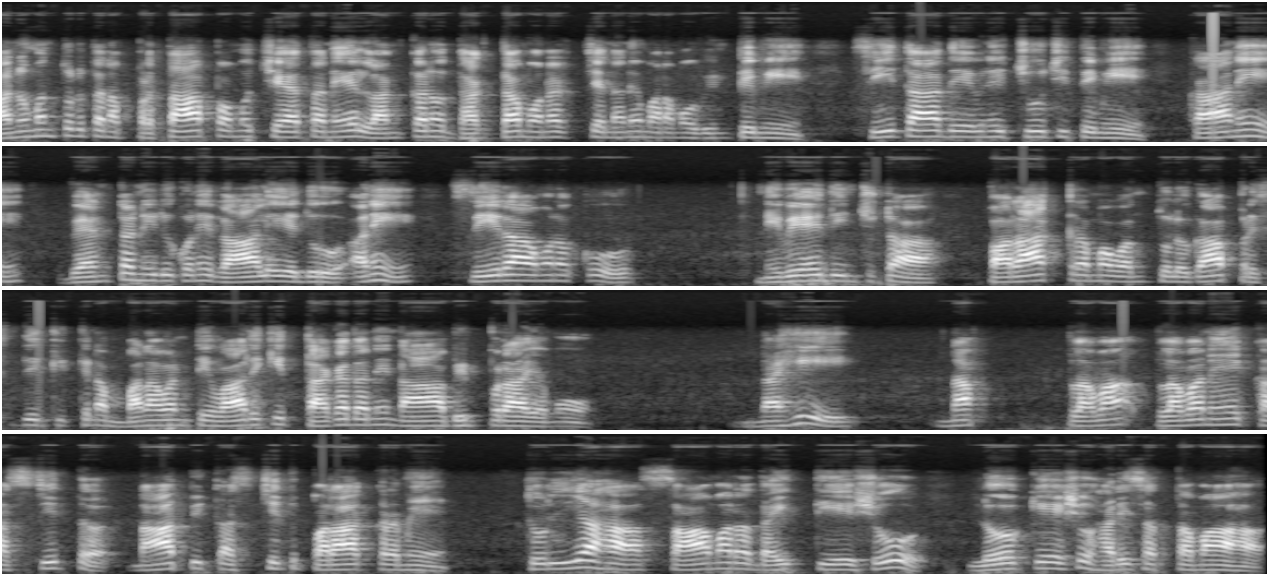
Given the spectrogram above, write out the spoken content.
హనుమంతుడు తన ప్రతాపము చేతనే లంకను దగ్ధమునర్చెనని మనము వింటిమి. సీతాదేవిని చూచితిమి. కానీ వెంట నిడుకొని రాలేదు అని శ్రీరామునకు నివేదించుట పరాక్రమవంతులుగా ప్రసిద్ధికెక్కిన మన వంటి వారికి తగదని నా అభిప్రాయము. నహి న ప్లవ ప్లవనే కశ్చిత్ నాపి కశ్చిత్ పరాక్రమే. తుల్య సామర దైత్యేషు లోకేషు హరిసత్తమా.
